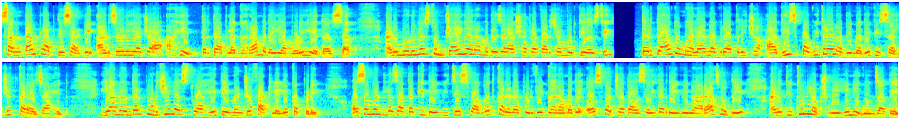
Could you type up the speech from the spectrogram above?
संतान प्राप्तीसाठी अडचणी या ज्या आहेत तर त्या आपल्या घरामध्ये यामुळे येत असतात. आणि म्हणूनच तुमच्याही घरामध्ये जर अशा प्रकारच्या मूर्ती असतील तर त्या तुम्हाला नवरात्रीच्या आधीच पवित्र नदीमध्ये विसर्जित करायच्या आहेत. यानंतर पुढची वस्तू आहे ते म्हणजे फाटलेले कपडे. असं म्हटलं जातं की देवीचे स्वागत करण्यापूर्वी घरामध्ये अस्वच्छता असेल तर देवी नाराज होते आणि तिथून लक्ष्मी ही निघून जाते.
